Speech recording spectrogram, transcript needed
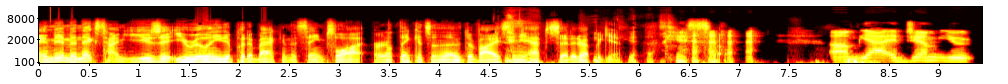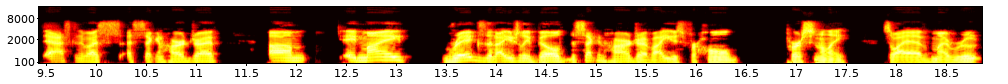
And then the next time you use it, you really need to put it back in the same slot, or it'll think it's another device, and you have to set it up again. So- um, yeah, and Jim, you asking about a second hard drive. Um, in my rigs that I usually build, the second hard drive I use for home, personally. So I have my root,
